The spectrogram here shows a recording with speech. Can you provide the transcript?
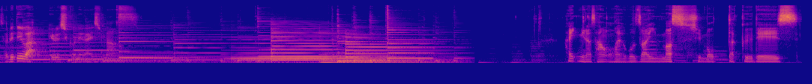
それではよろしくお願いします。はい皆さんおはようございます。下田です。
